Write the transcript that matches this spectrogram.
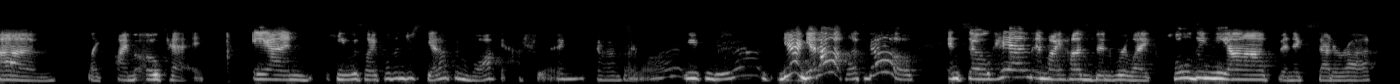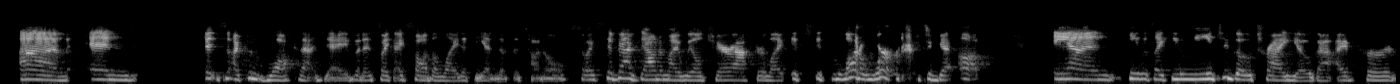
Um, like, I'm okay. And he was like, Well, then just get up and walk, Ashley. And I was like, What? You can do that? Yeah, get up, let's go. And so him and my husband were like holding me up and etc. Um, and it's I couldn't walk that day, but it's like I saw the light at the end of the tunnel. So I sit back down in my wheelchair after like it's it's a lot of work to get up. And he was like, You need to go try yoga. I've heard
